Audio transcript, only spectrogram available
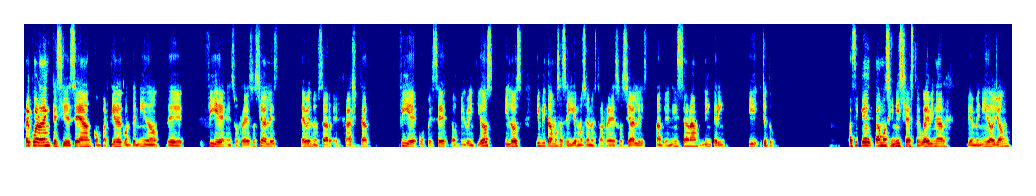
Recuerden que si desean compartir el contenido de FIE en sus redes sociales, deben usar el hashtag FIEUPC2022 y los invitamos a seguirnos en nuestras redes sociales, tanto en Instagram, LinkedIn y YouTube. Así que damos inicio a este webinar. Bienvenido, John.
